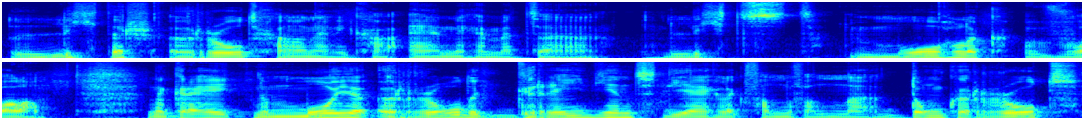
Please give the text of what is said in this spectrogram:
lichter rood gaan en ik ga eindigen met lichtst mogelijk. Voilà. Dan krijg ik een mooie rode gradient die eigenlijk van, van uh, donkerrood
